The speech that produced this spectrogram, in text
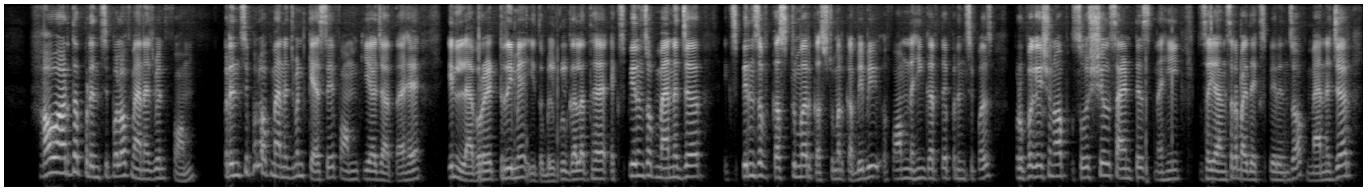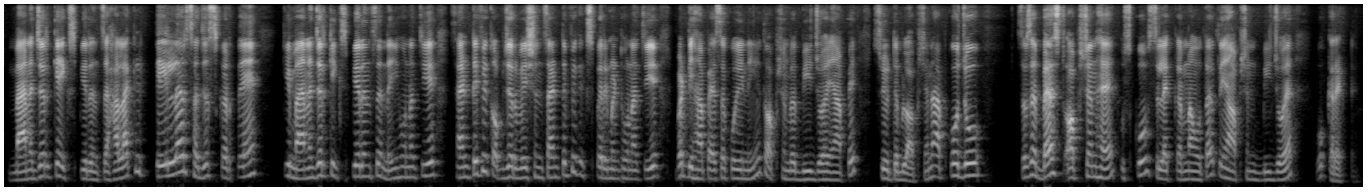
how are the principle of management form principle of management कैसे फॉर्म किया जाता है? इन लेबोरेटरी में, ये तो बिल्कुल गलत है। Experience of manager experience of customer customer कभी भी फॉर्म नहीं करते principles propagation of social scientist नहीं। तो सही answer by the experience of manager manager के एक्सपीरियंस से हालाँकि टेलर सजेस्ट करते हैं कि मैनेजर के एक्सपीरियंस से नहीं होना चाहिए। साइंटिफिक ऑब्जर्वेशन साइंटिफिक एक्सपेरिमेंट होना चाहिए। बट यहाँ पे ऐसा कोई नहीं है। तो ऑप्शन बी जो है यहाँ पे सुइटेबल ऑप्शन है। आपको जो सबसे बेस्ट ऑप्शन है, उसको सिलेक्ट करना होता है। तो यहाँ ऑप्शन बी जो है, वो करेक्ट है।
